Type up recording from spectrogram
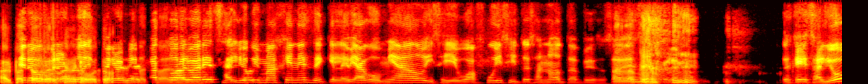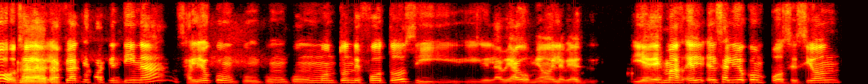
Al Pato Pero, Álvarez pero, también lo lo- votó. pero el Pato Pato Álvarez. Salió imágenes de que le había gomeado y se llevó a juicio y toda esa nota, pues. O sea, A la ese es que salió, o sea, la, Claro. la flaca argentina salió con, con- con- con un montón de fotos y, y le había gomeado y le había. Y es más, él, él salió con posesión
